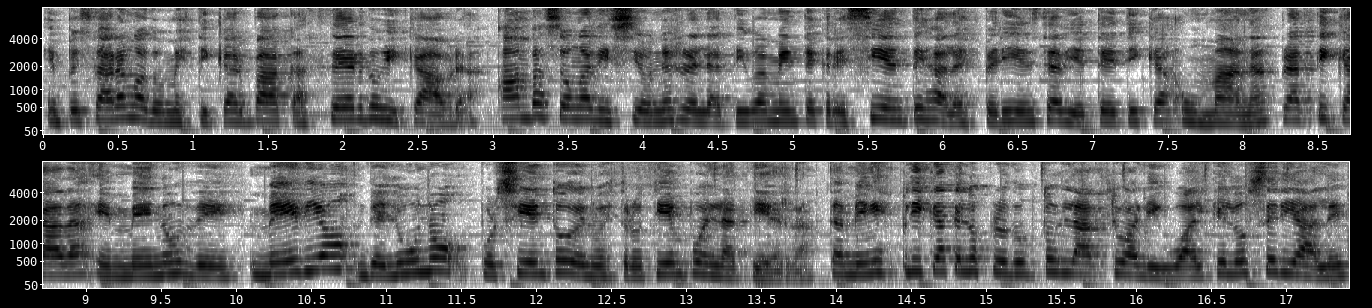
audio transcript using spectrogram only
empezaron a domesticar vacas, cerdos y cabras. Ambas son adiciones relativamente crecientes a la experiencia dietética humana practicada en menos de medio del 1% 10% de nuestro tiempo en la Tierra. También explica que los productos lácteos, al igual que los cereales,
